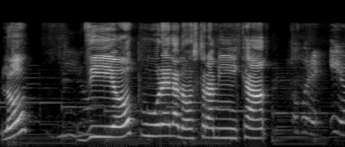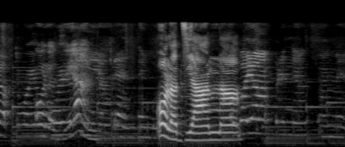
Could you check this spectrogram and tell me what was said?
lo zio, oppure la nostra amica o la zianna. Voglio prendere a me.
